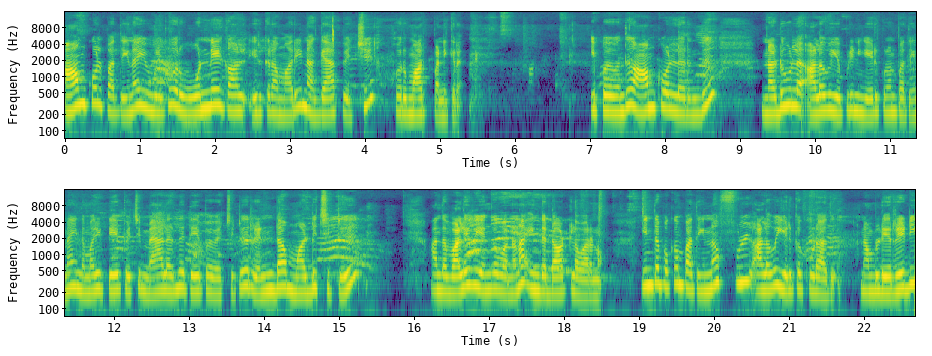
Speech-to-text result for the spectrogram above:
ஆம்கோல் பார்த்தீங்கன்னா இவங்களுக்கு ஒரு ஒன்றே கால் இருக்கிற மாதிரி நான் கேப் வச்சு ஒரு மார்க் பண்ணிக்கிறேன். இப்போ வந்து ஆம்கோல்லேருந்து நடுவில் அளவு எப்படி நீங்கள் எடுக்கணும்னு பார்த்தீங்கன்னா இந்த மாதிரி டேப் வச்சு மேலேருந்து டேப்பை வச்சுட்டு ரெண்டாக மடிச்சிட்டு அந்த வளைவு எங்கே வரணும்னா இந்த டாட்டில் வரணும். இந்த பக்கம் பார்த்தீங்கன்னா ஃபுல் அளவு எடுக்கக்கூடாது. நம்மளுடைய ரெடி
